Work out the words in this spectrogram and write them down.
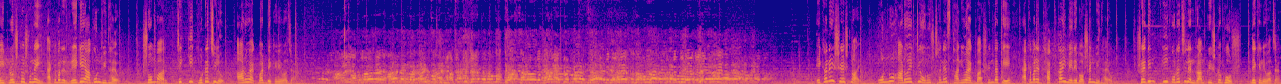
এই প্রশ্ন শুনেই একেবারে রেগে আগুন বিধায়ক। সোমবার ঠিক কি ঘটেছিল আরও একবার দেখে নেওয়া যাক। এখানেই শেষ নয়, অন্য আরও একটি অনুষ্ঠানে স্থানীয় এক বাসিন্দাকে একেবারে ধাক্কাই মেরে বসেন বিধায়ক। সেদিন কি করেছিলেন রামকৃষ্ণ ঘোষ? দেখে নেওয়া যাক।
